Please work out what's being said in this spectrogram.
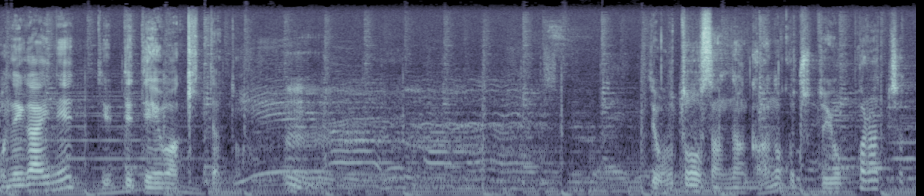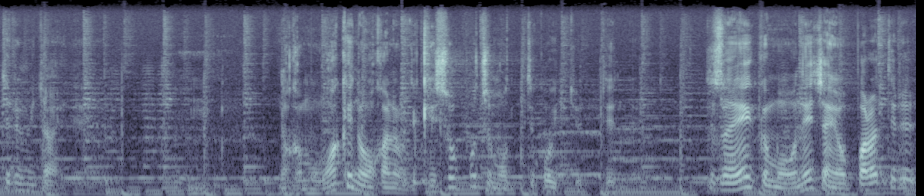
お願いね」って言って電話切ったと。でお父さんなんかあの子ちょっと酔っ払っちゃってるみたいで、なんかもう訳のわからなくて化粧ポーチ持ってこいって言ってんだよ。でその A 君もお姉ちゃん酔っ払ってる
